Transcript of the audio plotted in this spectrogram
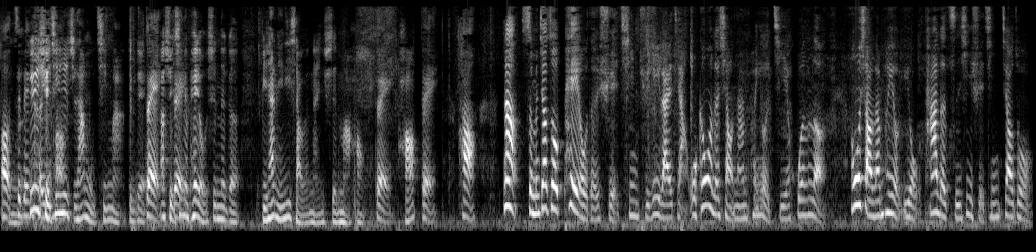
哦，这边因为血亲是指他母亲嘛，对不对？对。啊，血亲的配偶是那个比他年纪小的男生嘛，哈。对。好。对，好。那什么叫做配偶的血亲？举例来讲，我跟我的小男朋友结婚了，那我小男朋友有他的直系血亲叫做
